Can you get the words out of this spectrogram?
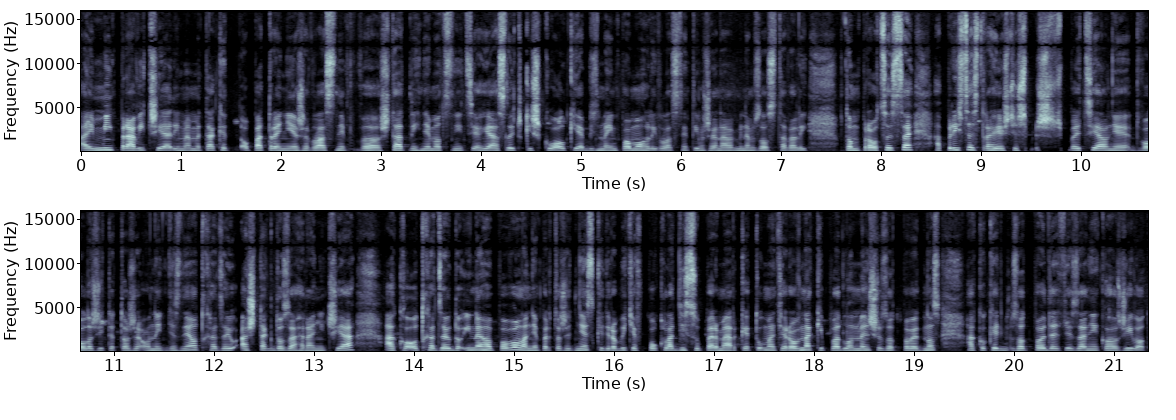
aj my, pravičiari, máme také opatrenie, že vlastne v štátnych nemocniciach, jasličky, škôlky, aby sme im pomohli vlastne tým ženám, aby nám zostávali v tom procese a pri sestrach je ešte špeciálne dôležité to, že oni dnes neodchádzajú až tak do zahraničia, ako odchádzajú do iného povolania, pretože dnes, keď robíte v pokladni supermarketu, máte rovnaký plat, len menšiu zodpovednosť, ako keď zodpovedáte za niekoho život.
